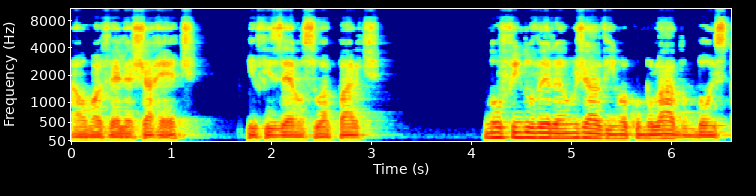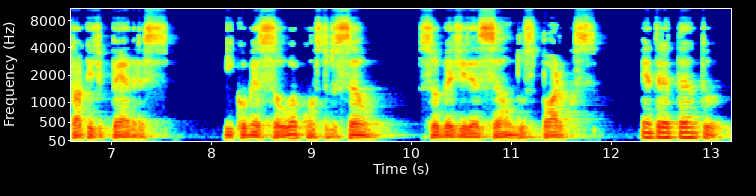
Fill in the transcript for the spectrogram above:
a uma velha charrete e fizeram sua parte. No fim do verão já haviam acumulado um bom estoque de pedras e começou a construção sob a direção dos porcos. Entretanto,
